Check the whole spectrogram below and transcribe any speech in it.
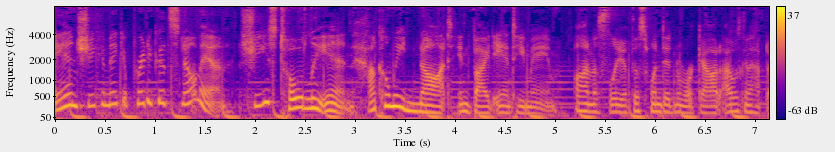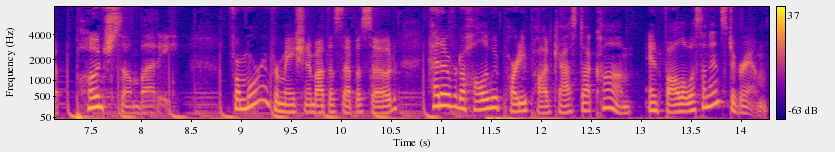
And she can make a pretty good snowman. She's totally in. How can we not invite Auntie Mame? Honestly, if this one didn't work out, I was gonna have to punch somebody. For more information about this episode, head over to HollywoodPartyPodcast.com and follow us on Instagram.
